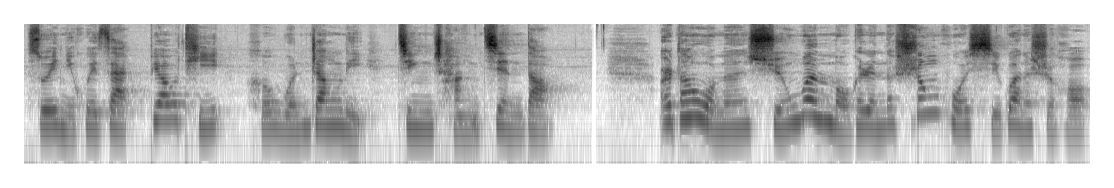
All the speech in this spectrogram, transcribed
所以你会在标题和文章里经常见到。而当我们询问某个人的生活习惯的时候，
